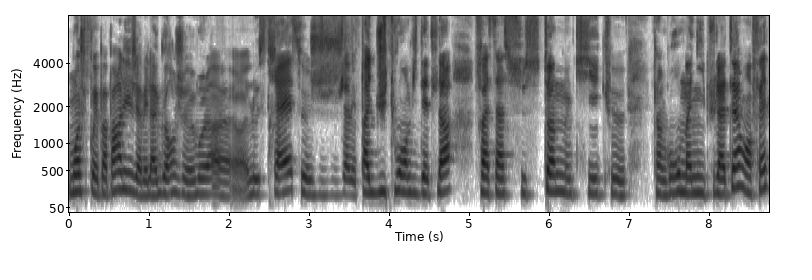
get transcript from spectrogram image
moi je pouvais pas parler, j'avais la gorge, euh, voilà, euh, le stress, j'avais pas du tout envie d'être là face à ce homme qui est que qu'un gros manipulateur en fait.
